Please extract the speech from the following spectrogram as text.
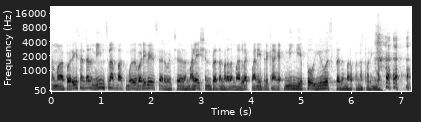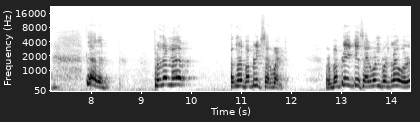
நம்ம இப்போ ரீசெண்டாக மீம்ஸ்லாம் பார்க்கும்போது வடிவேல் சாரை வச்சு அந்த மலேசியன் பிரதமர் அந்த மாதிரிலாம் பண்ணிகிட்டு இருக்காங்க. நீங்கள் எப்போ யூஎஸ் பிரதமரை பண்ண போகிறீங்க சார் பிரதமர் அங்கே பப்ளிக் சர்வெண்ட் ஒரு பப்ளிக்கு சர்வெண்ட் பண்ணுற ஒரு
